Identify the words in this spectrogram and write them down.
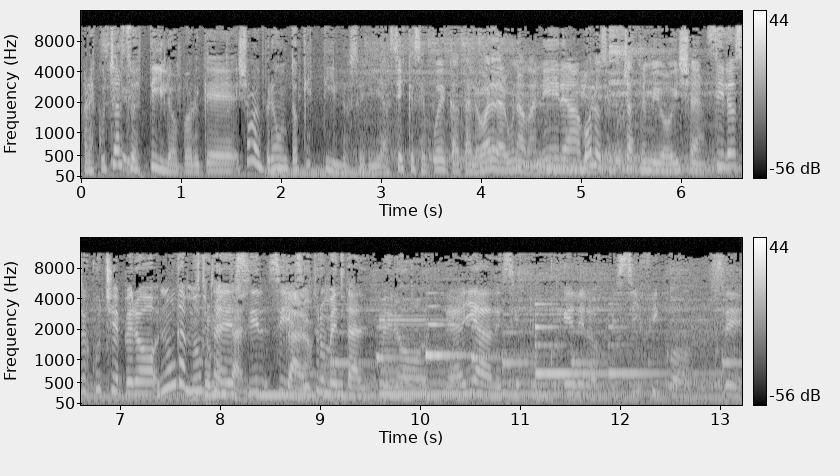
Para escuchar Sí. su estilo, porque yo me pregunto, ¿qué estilo sería? Si es que se puede catalogar de alguna manera. ¿Vos los escuchaste en vivo, Guille? Sí, los escuché, pero nunca me gusta decir. Sí, Claro. es instrumental, pero de ahí a decirte un género específico, no sé.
